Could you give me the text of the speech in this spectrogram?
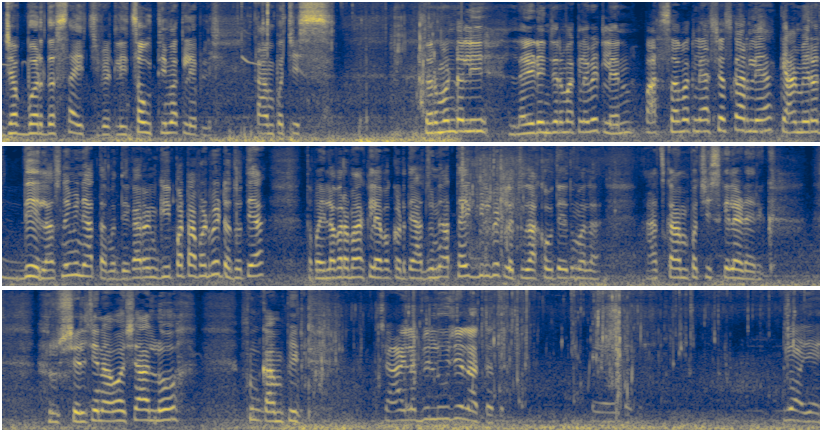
जबरदस्त साईजची भेटली. चौथी माकली आपली. काम पचीस तर मंडळी लय डेंजर माकल्या भेटल्या पाच सहा माकल्या अशाच कारल्या. कॅमेरा दिलाच नाही मी आतामध्ये. कारण की पटापट भेटत होत्या. तर पहिला बरं माकल्या पकडते. अजून आता एक बिल भेटलं तू दाखवते तुम्हाला. आज काम पचीस केलं डायरेक्ट ऋषेलचे नाव असे आलो. पण काम पीठ चायला बिल उजेल आता तर हे होतं आता. या या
